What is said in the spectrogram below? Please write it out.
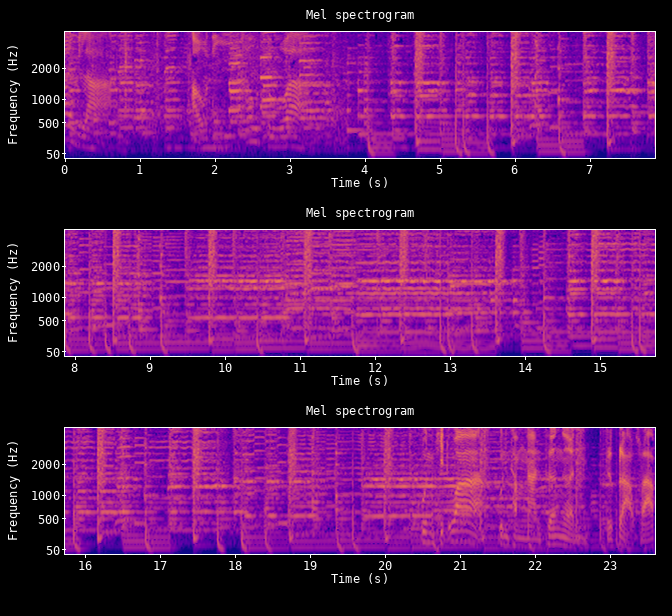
ด้เวลา เอาดีเข้าตัว คุณคิดว่าคุณทำงานเพื่อเงินหรือเปล่าครับ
